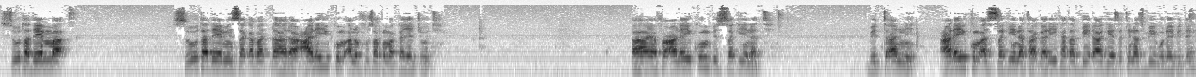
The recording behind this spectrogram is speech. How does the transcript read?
suuta deemma suuta deeminsa qabadhaadha calaykum anfusakum akka jechuuti aya facalaykum bisakiinati bitta'anni calaykum assakiinata garii katabbiidha keessatti nasbii godhee fide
